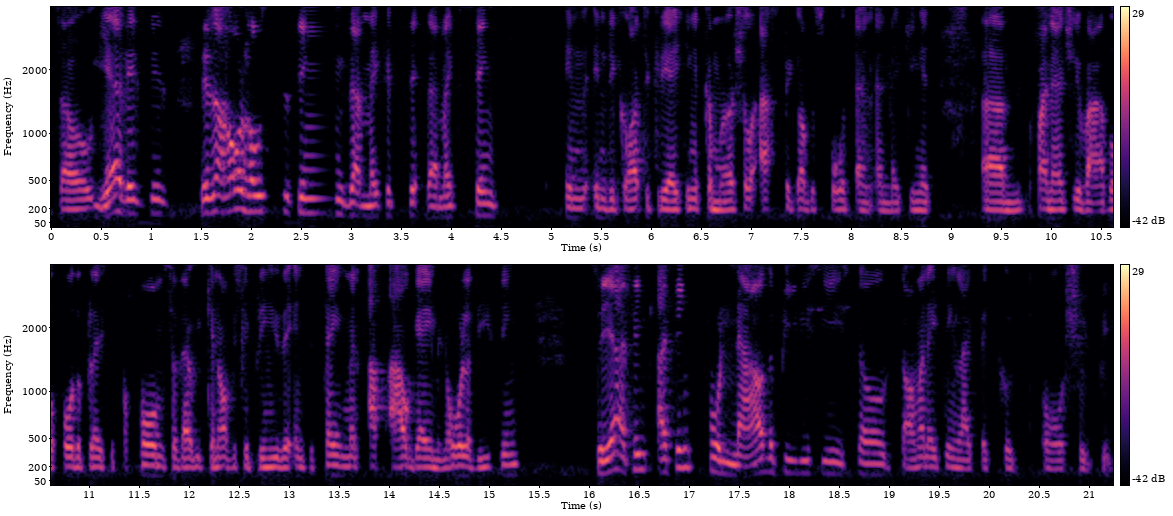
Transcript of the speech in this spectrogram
So yeah, there's there's there's a whole host of things that make it that makes sense in in regard to creating a commercial aspect of the sport and and making it um, financially viable for the players to perform, so that we can obviously bring you the entertainment, up our game, and all of these things. So yeah, I think I think for now the PDC is still dominating like they could or should be.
